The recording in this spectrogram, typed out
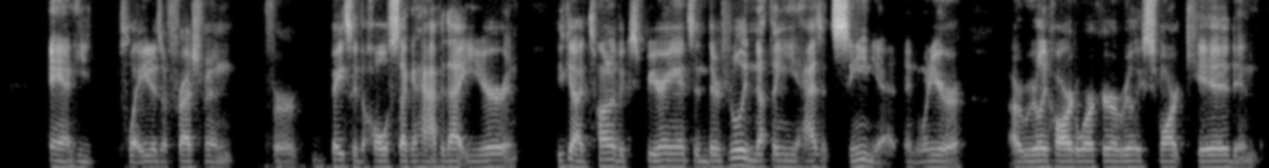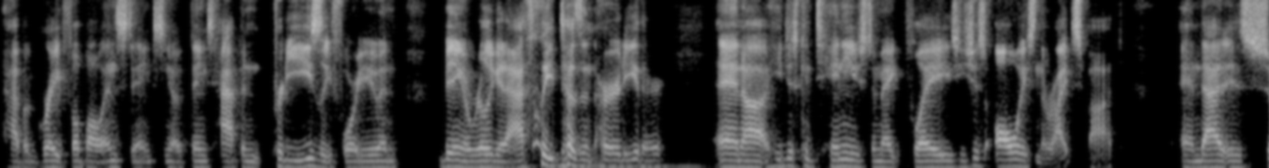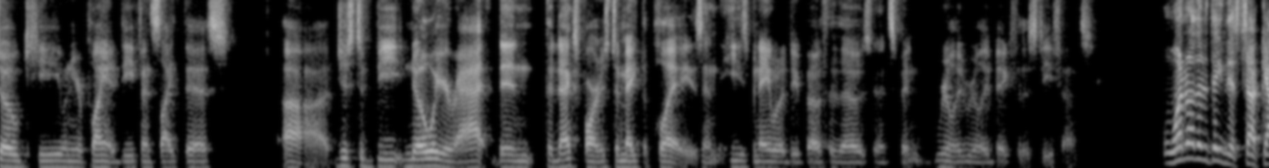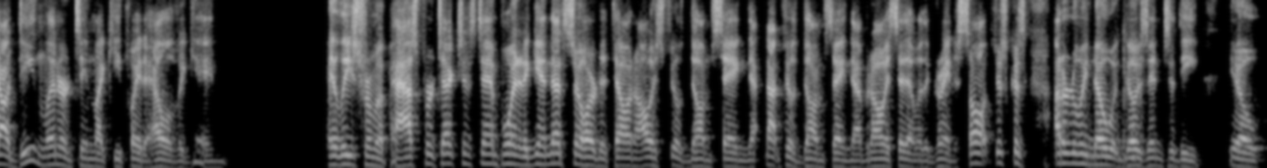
And he played as a freshman for basically the whole second half of that year. And he's got a ton of experience and there's really nothing he hasn't seen yet. And when you're a really hard worker, a really smart kid, and have a great football instincts, you know, things happen pretty easily for you. And being a really good athlete doesn't hurt either. And uh, he just continues to make plays. He's just always in the right spot. And that is so key when you're playing a defense like this uh, just to be know where you're at. Then the next part is to make the plays, and he's been able to do both of those, and it's been really, really big for this defense. One other thing that stuck out: Deane Leonard seemed like he played a hell of a game, at least from a pass protection standpoint. And again, that's so hard to tell, and I always feel dumb saying that. Not feel dumb saying that, but I always say that with a grain of salt, just because I don't really know what goes into the you know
